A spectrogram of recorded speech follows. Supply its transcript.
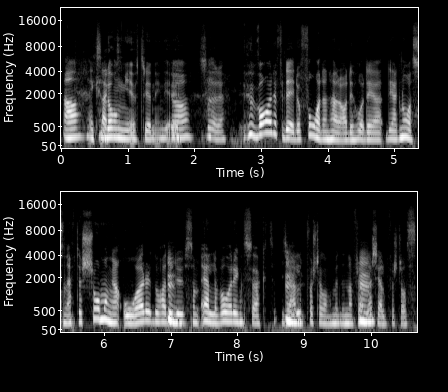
ja lång utredning. Det är det. Ja, så är det. Hur var det för dig då att få den här ADHD-diagnosen efter så många år? Då hade Mm. du som 11-åring sökt hjälp Mm. första gången med dina föräldrars hjälp förstås.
